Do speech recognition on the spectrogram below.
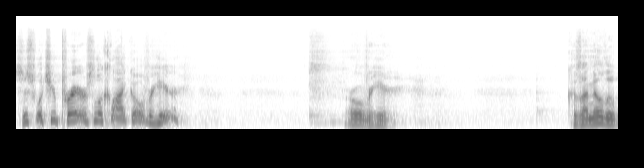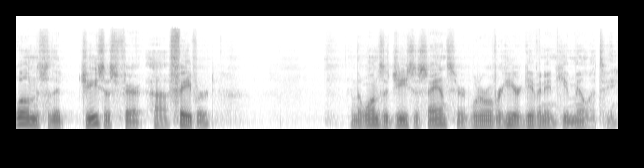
Is this what your prayers look like over here? Or over here? Because I know the ones that Jesus uh, favored and the ones that Jesus answered were over here given in humility.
